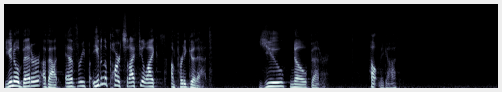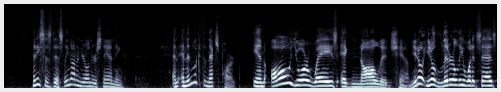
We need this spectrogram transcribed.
You know better about every, even the parts that I feel like I'm pretty good at. You know better. Help me, God. Then he says this lean not on your own understanding. And, and then look at the next part. In all your ways, acknowledge him. You know, you know literally what it says?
